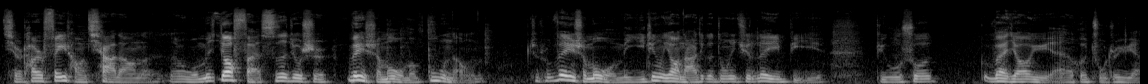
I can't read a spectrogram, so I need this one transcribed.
其实它是非常恰当的。呃，我们要反思的就是为什么我们不能，就是为什么我们一定要拿这个东西去类比，比如说外交语言和组织语言。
